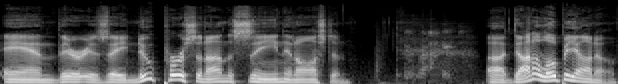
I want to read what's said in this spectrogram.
and there is a new person on the scene in Austin, uh, Donna Lopiano.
